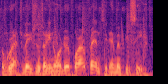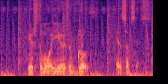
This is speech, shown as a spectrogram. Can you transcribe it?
Congratulations are in order for our friends in MMPC. Here's to more years of growth and success.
